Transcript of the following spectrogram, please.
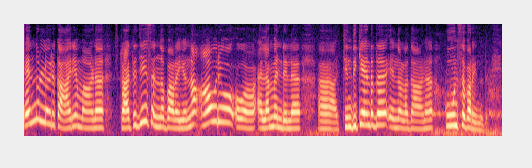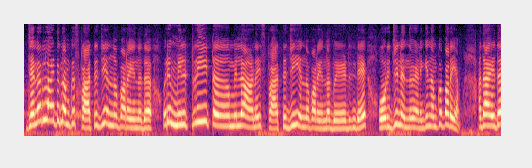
എന്നുള്ളൊരു കാര്യമാണ് സ്ട്രാറ്റജീസ് എന്ന് പറയുന്ന ആ ഒരു എലമെന്റിൽ ചിന്തിക്കേണ്ടത് എന്നുള്ളതാണ് കൂൺസ് പറയുന്നത്. ജനറലായിട്ട് നമുക്ക് സ്ട്രാറ്റജി എന്ന് പറയുന്നത് ഒരു മിലിറ്ററി ടേമിലാണ് ഈ സ്ട്രാറ്റജി എന്ന് പറയുന്ന വേർഡിന്റെ ഒറിജിൻ എന്ന് വേണമെങ്കിൽ നമുക്ക് പറയാം. അതായത്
